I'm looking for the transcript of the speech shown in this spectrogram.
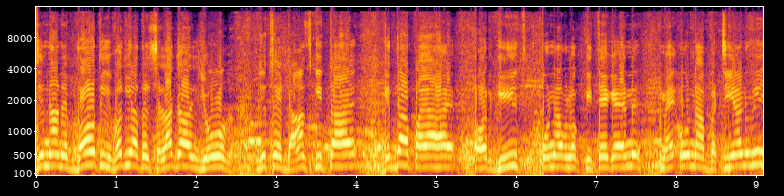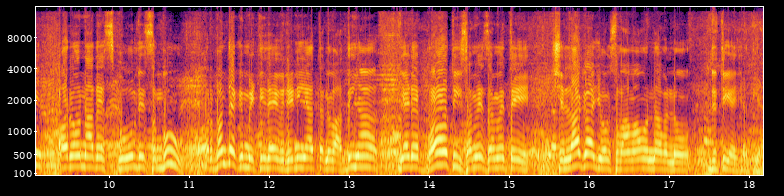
ਜਿਨ੍ਹਾਂ ਨੇ ਬਹੁਤ ਹੀ ਵਧੀਆ ਤੇ ਸ਼ਲਾਘਾਯੋਗ ਜਿੱਥੇ ਡਾਂਸ ਕੀਤਾ ਹੈ ਗਿੱਧਾ ਪਾਇਆ ਹੈ ਔਰ ਗੀਤ ਉਹਨਾਂ ਵੱਲੋਂ ਕੀਤੇ ਗਏ ਨੇ। ਮੈਂ ਉਹਨਾਂ ਬੱਚੀਆਂ ਨੂੰ ਵੀ ਔਰ ਉਹਨਾਂ ਦੇ ਸਕੂਲ ਦੀ ਸੰਭੂ ਪ੍ਰਬੰਧਕ ਕਮੇਟੀ ਦਾ ਵੀ ਰਹਿਣੀ ਆ ਜਿਹੜੇ ਬਹੁਤ ਹੀ ਸਮੇਂ-ਸਮੇਂ ਤੇ ਸ਼ਲਾਘਾਯੋਗ ਸੇਵਾਵਾਂ ਉਹਨਾਂ ਵੱਲੋਂ ਦਿੱਤੀਆਂ ਜਾਂਦੀਆਂ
